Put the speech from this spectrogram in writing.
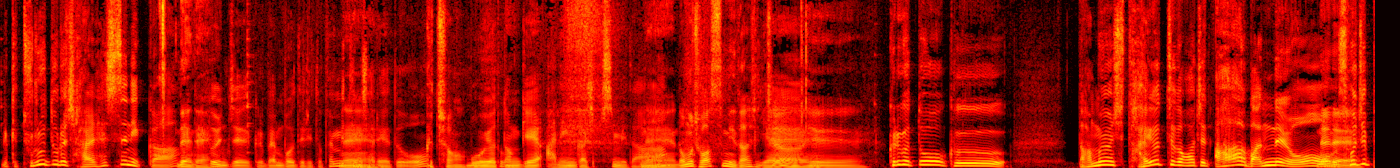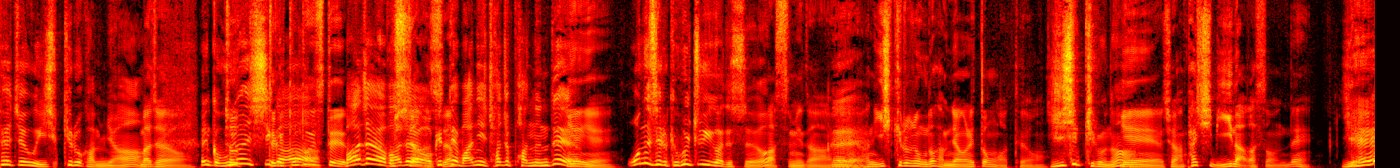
이렇게 두루두루 잘 했으니까 네네. 또 이제 그 멤버들이 또 팬미팅 네. 자리에도 그쵸. 모였던 게 아닌가 싶습니다. 네, 너무 좋았습니다, 진짜. 예. 예. 그리고 또 그 남우현 씨 다이어트가 화제 아 맞네요. 네네. 소집 해제 후 20kg 감량. 맞아요. 그러니까 저 우현 씨가 맞아요, 맞아요. 그때 많이 자주 봤는데 예, 예. 어느새 이렇게 홀쭉이가 됐어요. 맞습니다. 네. 예. 한 20kg 정도 감량을 했던 것 같아요. 20kg나. 예, 제가 한 82 나갔었는데, 예?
